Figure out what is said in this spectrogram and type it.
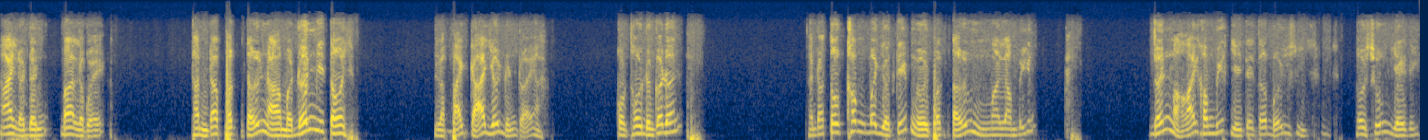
hai là định, ba là huệ. Thành ra phật tử nào mà đến với tôi là phải trả giới định tuệ à. Còn thôi đừng có đến. Thành ra tôi không bao giờ tiếp người phật tử mà làm biến đến mà hỏi không biết gì thì tôi bởi tôi xuống về đi.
